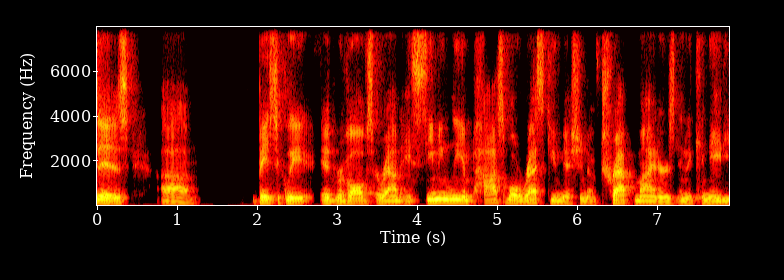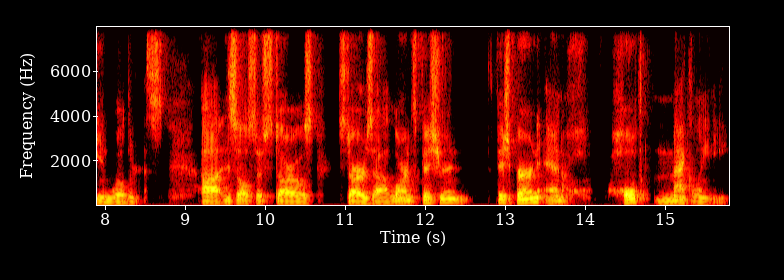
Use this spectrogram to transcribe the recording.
is uh, basically it revolves around a seemingly impossible rescue mission of trapped miners in the canadian wilderness uh, this also stars stars uh, laurence fisher fishburne and holt McCallany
